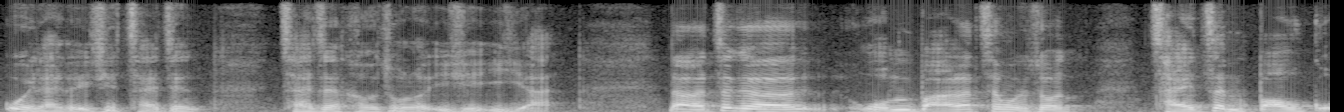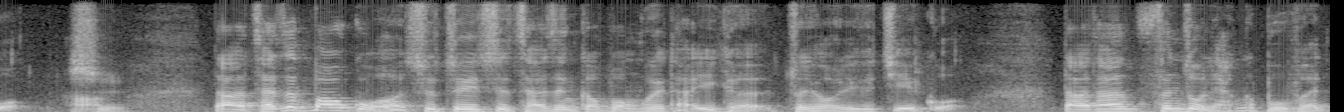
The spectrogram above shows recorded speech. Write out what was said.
未来的一些财政财政合作的一些议案，那这个我们把它称为说财政包裹啊。是。那财政包裹是这一次财政高峰会的一个最后的一个结果。那它分作两个部分，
